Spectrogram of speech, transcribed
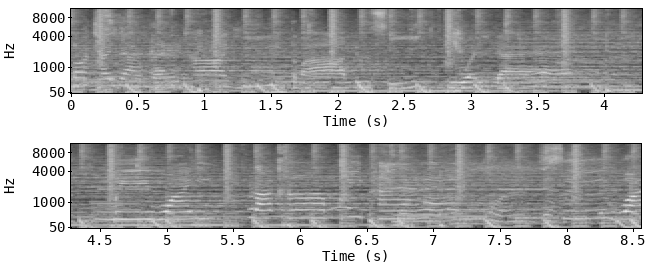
เพราะใช้ยามองทาหีตราหรือสีตัวแดง มีไว้ราคาไม่แพง ซื้อไว้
